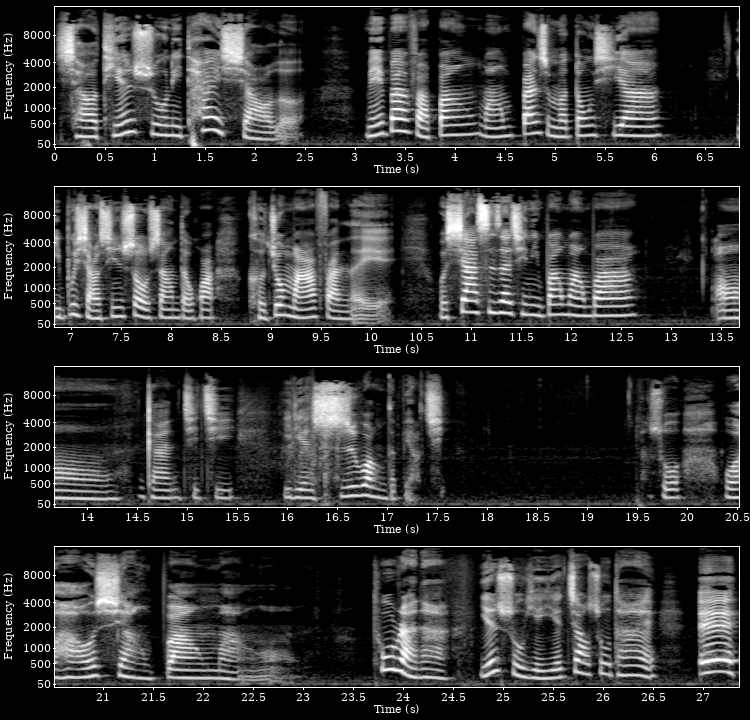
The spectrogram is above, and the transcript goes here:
小田鼠你太小了，没办法帮忙搬什么东西啊。一不小心受伤的话，可就麻烦了耶！我下次再请你帮忙吧。哦，你看琪琪一脸失望的表情。他说：“我好想帮忙哦。”突然啊，鼹鼠爷爷叫住他：“哎哎，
